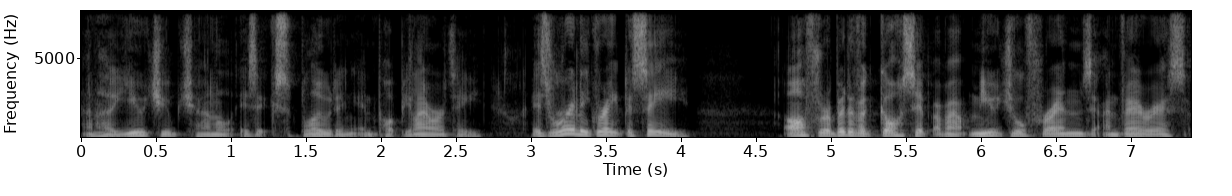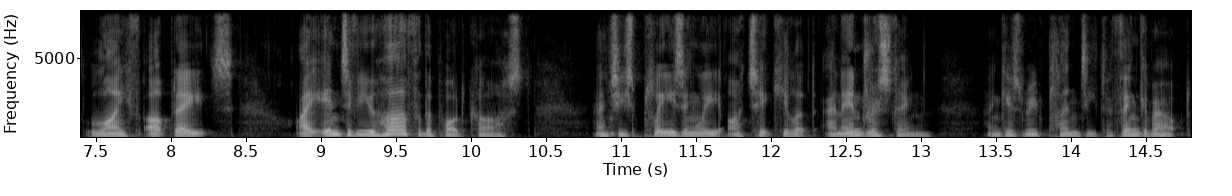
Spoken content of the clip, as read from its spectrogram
and her YouTube channel is exploding in popularity. It's really great to see. After a bit of a gossip about mutual friends and various life updates, I interview her for the podcast, and she's pleasingly articulate and interesting and gives me plenty to think about,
